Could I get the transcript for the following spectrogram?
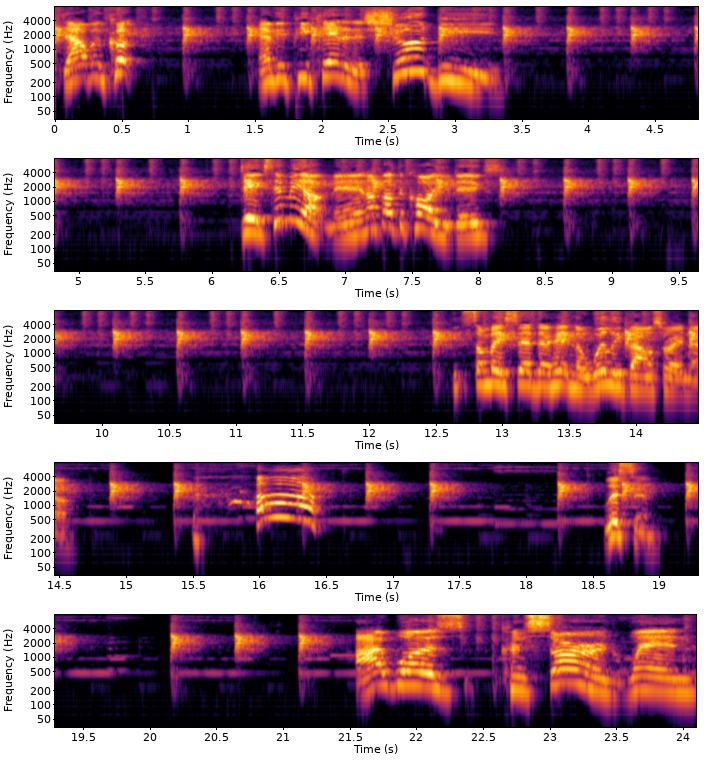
Dalvin Cook. MVP candidate should be. Diggs, hit me up, man. I'm about to call you, Diggs. Somebody said they're hitting a willy bounce right now. Listen, I was concerned when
